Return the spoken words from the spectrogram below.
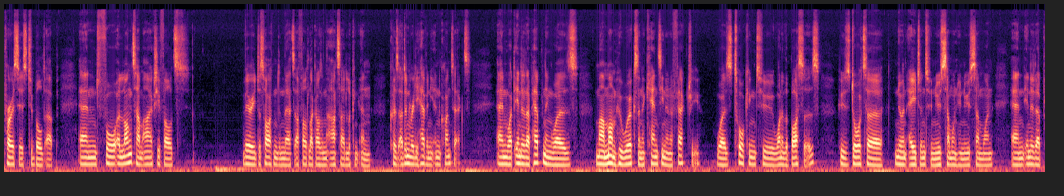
process to build up. And for a long time, I actually felt very disheartened in that I felt like I was on the outside looking in because I didn't really have any in contacts. And what ended up happening was my mom, who works in a canteen in a factory, was talking to one of the bosses whose daughter knew an agent who knew someone who knew someone and ended up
